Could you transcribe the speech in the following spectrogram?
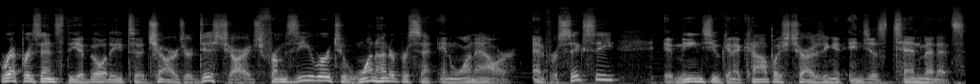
represents the ability to charge or discharge from 0 to 100% in one hour, and for 6C, it means you can accomplish charging it in just 10 minutes.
